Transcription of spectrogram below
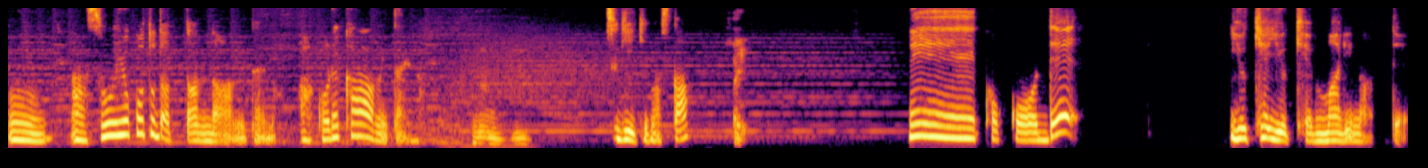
うん。あ、そういうことだったんだ、みたいな。あ、これか、みたいな。うんうん。次行きますか？はい。えー、ここで、ゆけゆけマリナって、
